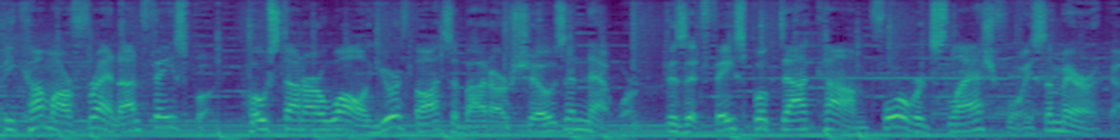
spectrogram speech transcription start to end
Become our friend on Facebook. Post on our wall your thoughts about our shows and network. Visit facebook.com forward slash voice America.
